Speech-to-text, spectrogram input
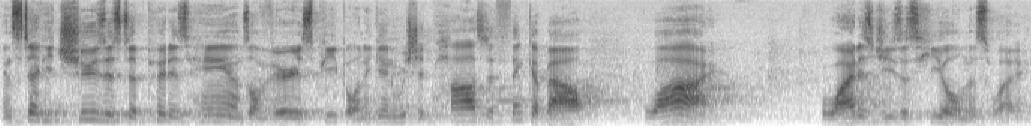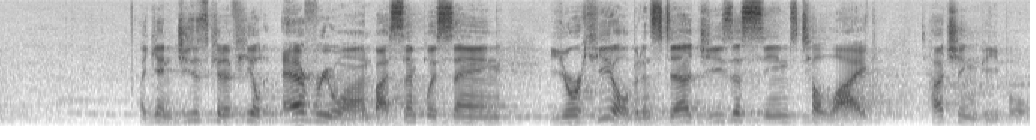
Instead, he chooses to put his hands on various people. And again, we should pause to think about why. Why does Jesus heal in this way? Again, Jesus could have healed everyone by simply saying, You're healed, but instead, Jesus seems to like touching people.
